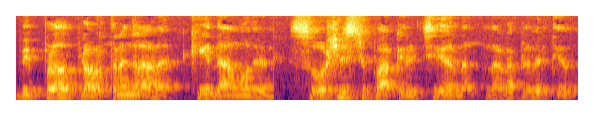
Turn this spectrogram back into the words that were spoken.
വിപ്ലവ പ്രവർത്തനങ്ങളാണ് കെ ദാമോദരൻ സോഷ്യലിസ്റ്റ് പാർട്ടിയിൽ ചേർന്ന് നടപ്പിൽ വരുത്തിയത്.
